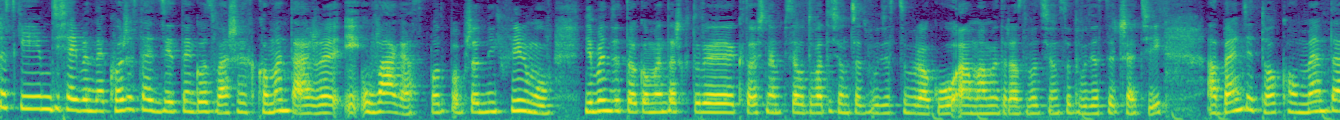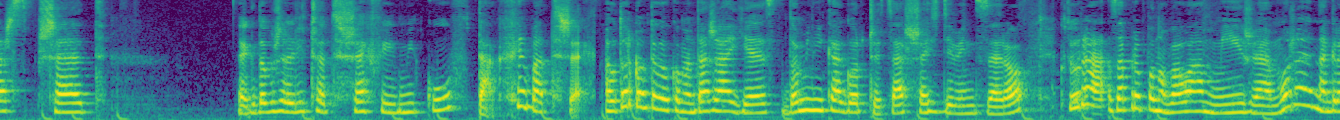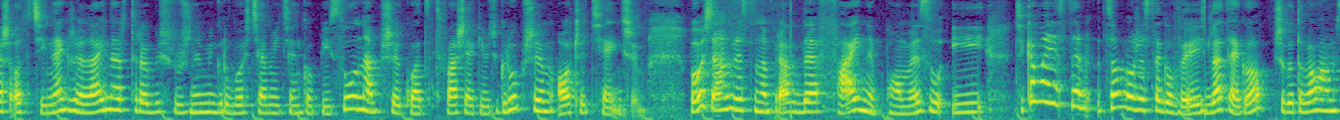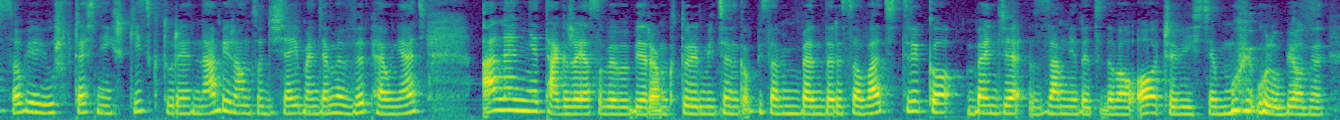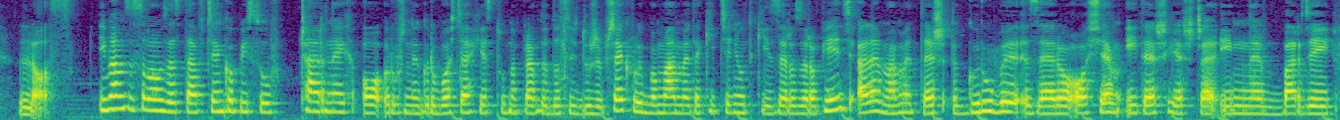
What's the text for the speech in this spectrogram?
wszystkim! Dzisiaj będę korzystać z jednego z Waszych komentarzy i uwaga, spod poprzednich filmów. Nie będzie to komentarz, który ktoś napisał w 2020 roku, a mamy teraz 2023, a będzie to komentarz sprzed jak dobrze liczę, trzech filmików. Tak, chyba trzech. Autorką tego komentarza jest Dominika Gorczyca 690, która zaproponowała mi, że może nagrasz odcinek, że lineart robisz różnymi grubościami cienkopisu, na przykład twarz jakimś grubszym, oczy cieńszym. Pomyślałam, że jest to naprawdę fajny pomysł i ciekawa jestem, co może z tego wyjść. Dlatego przygotowałam sobie już wcześniej szkic, który na bieżąco dzisiaj będziemy wypełniać ale nie tak, że ja sobie wybieram, którymi cienkopisami będę rysować, tylko będzie za mnie decydował oczywiście mój ulubiony los. I mam ze sobą zestaw cienkopisów czarnych o różnych grubościach. Jest tu naprawdę dosyć duży przekrój, bo mamy taki cieniutki 005, ale mamy też gruby 08 i też jeszcze inny, bardziej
